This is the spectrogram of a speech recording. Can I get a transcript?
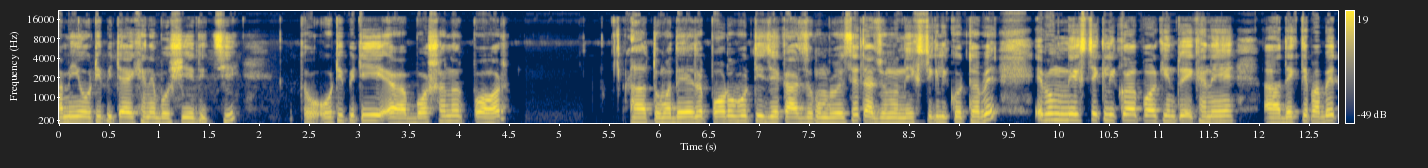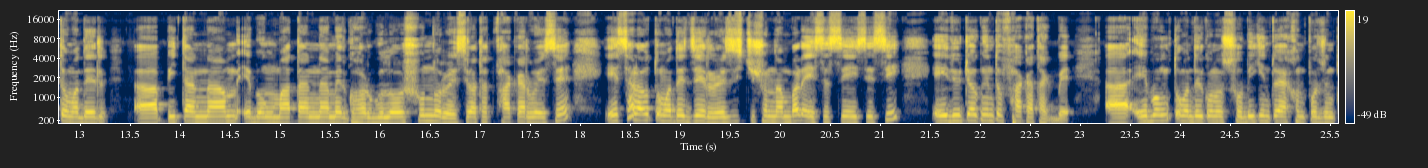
আমি ওটিপিটা এখানে বসিয়ে দিচ্ছি। তো ওটিপিটি বসানোর পর তোমাদের পরবর্তী যে কার্যক্রম রয়েছে, তার জন্য নেক্সটে ক্লিক করতে হবে এবং নেক্সটে ক্লিক করার পর কিন্তু এখানে দেখতে পাবে তোমাদের পিতার নাম এবং মাতার নামের ঘরগুলো শূন্য রয়েছে, অর্থাৎ ফাঁকা রয়েছে। এছাড়াও তোমাদের যে রেজিস্ট্রেশন নাম্বার এসএসসি এইচএসসি এই দুইটাও কিন্তু ফাঁকা থাকবে। এবং তোমাদের কোনো ছবি কিন্তু এখন পর্যন্ত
